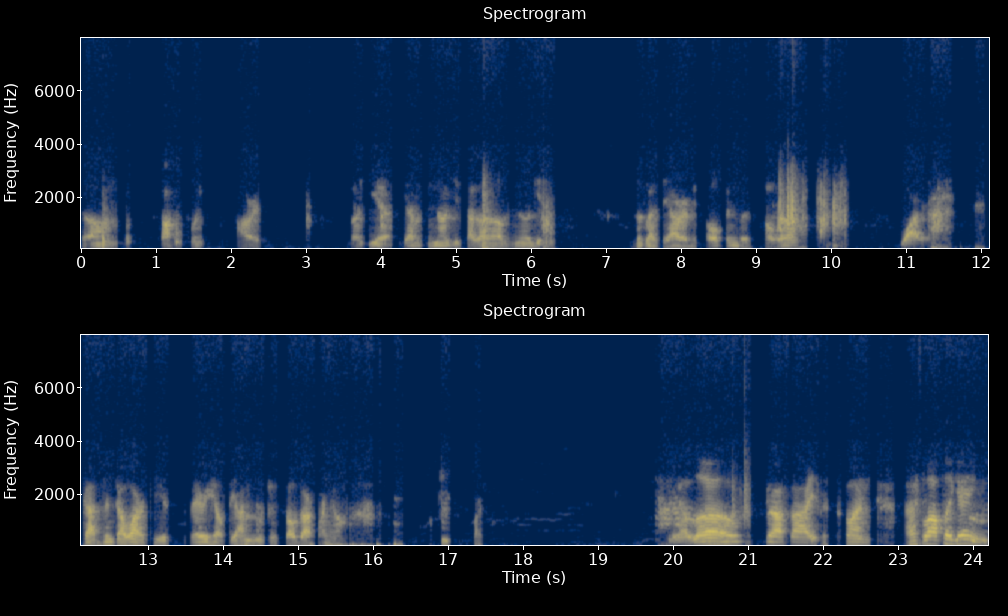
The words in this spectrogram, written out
the um sausage links already. But yeah, got some nuggets. I love nuggets. Look like they already open, but oh well. Water. Gotta drink that water, kids. Very healthy. I'm looking so dark right now. I love to go outside if it's fun. That's why I play games.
